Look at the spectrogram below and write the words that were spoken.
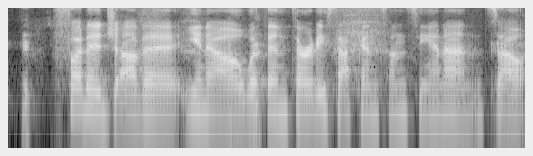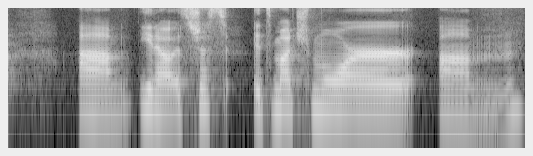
footage of it, you know, within 30 seconds on CNN. So, um, you know, it's just it's much more um,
